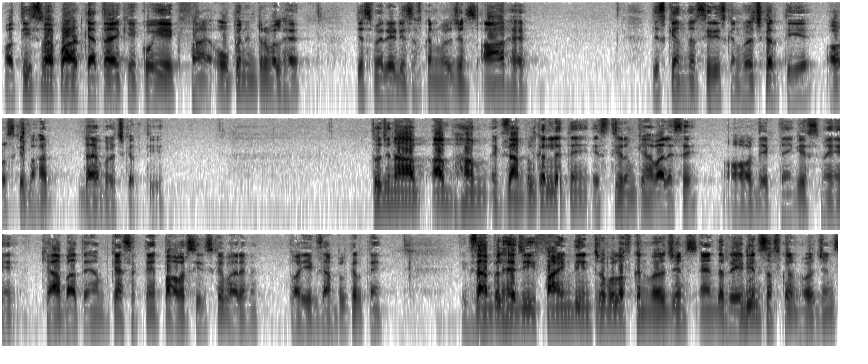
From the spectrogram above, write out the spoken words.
اور تیسرا پارٹ کہتا ہے کہ کوئی ایک جس میں جس کے اس کے باہر ہے تو جناب اب ہم ایگزامپل کر لیتے ہیں اس تھیورم کے حوالے سے اور دیکھتے ہیں کہ اس میں کیا باتیں ہم کہہ سکتے ہیں پاور سیریز کے بارے میں تو آئیے ایگزامپل کرتے ہیں ایگزامپل ہے جی find the interval of convergence and the radiance of convergence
